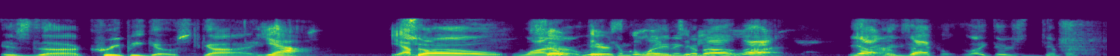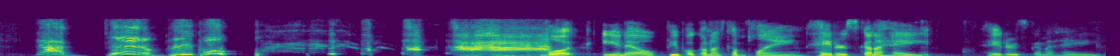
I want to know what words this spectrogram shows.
is the creepy ghost guy. Yeah. Yep. So why So aren't we complaining about more. that? Yeah, Yeah. exactly. Like there's different. God damn, people. Look, you know, people gonna complain. Haters gonna hate. Haters gonna hate.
